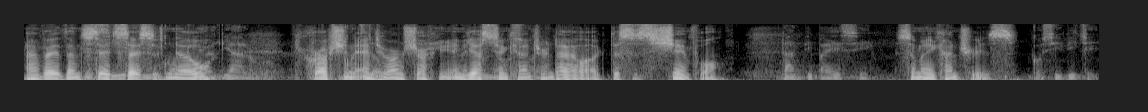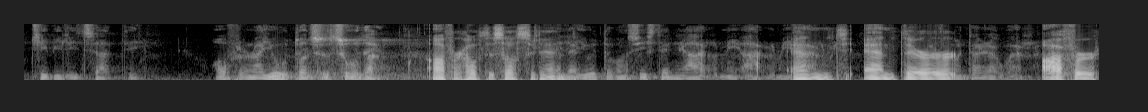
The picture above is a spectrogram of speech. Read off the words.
I invite them to say decisive no to corruption and to arms trafficking, and yes to encounter and dialogue. This is shameful. So many countries così dice civilizzati offrono aiuto al Sud Sudan offer help to South Sudan, l'aiuto consiste in armi, armi, and and their fomentare la guerra. offer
